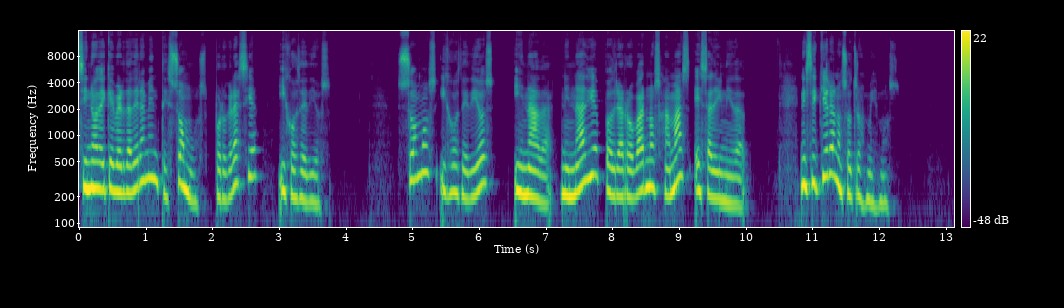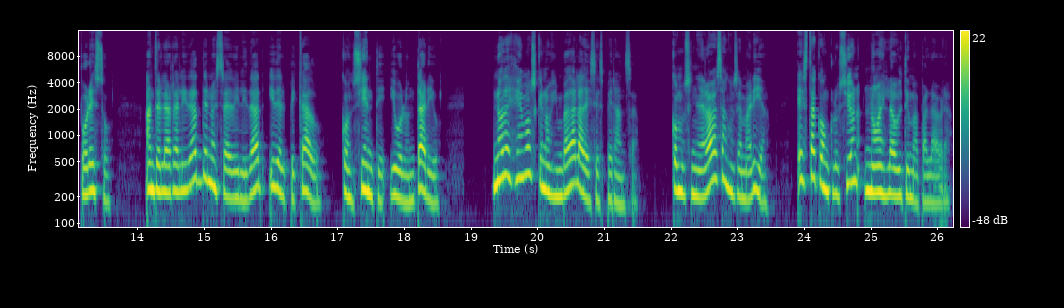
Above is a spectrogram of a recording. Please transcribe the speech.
sino de que verdaderamente somos, por gracia, hijos de Dios. Somos hijos de Dios y nada ni nadie podrá robarnos jamás esa dignidad, ni siquiera nosotros mismos. Por eso, ante la realidad de nuestra debilidad y del pecado, consciente y voluntario, no dejemos que nos invada la desesperanza. Como señalaba San José María, esta conclusión no es la última palabra.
